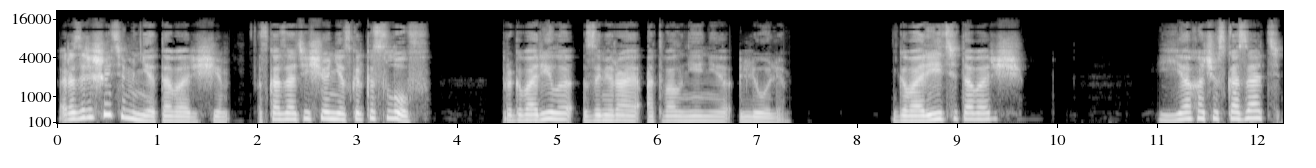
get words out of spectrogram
«Разрешите мне, товарищи, сказать еще несколько слов», — проговорила, замирая от волнения Лёля. «Говорите, товарищ». «Я хочу сказать,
